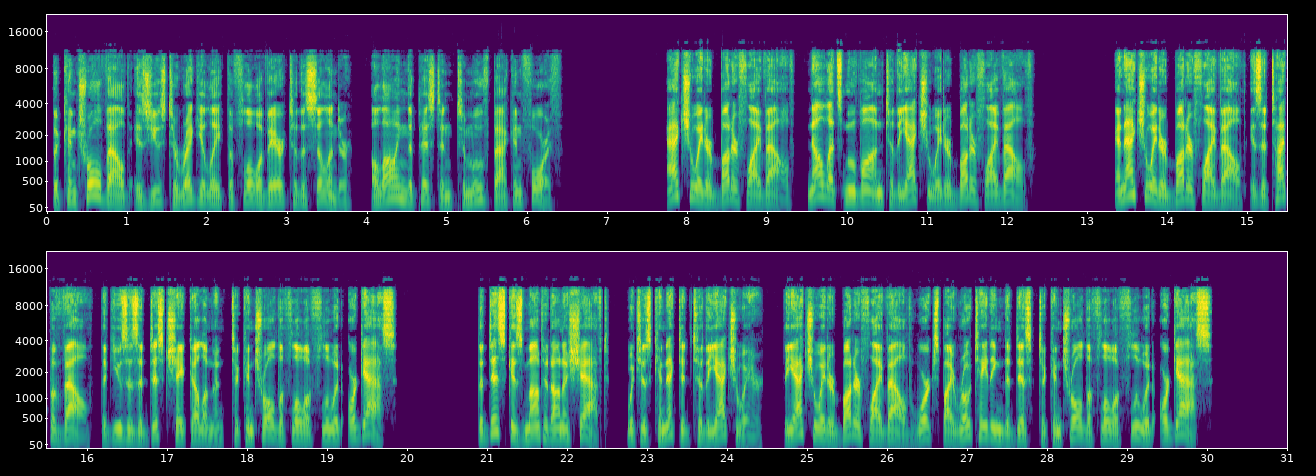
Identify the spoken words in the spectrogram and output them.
The control valve is used to regulate the flow of air to the cylinder, allowing the piston to move back and forth. Actuator butterfly valve. Now let's move on to the actuator butterfly valve. An actuator butterfly valve is a type of valve that uses a disc shaped element to control the flow of fluid or gas. The disc is mounted on a shaft, which is connected to the actuator, the actuator butterfly valve works by rotating the disc to control the flow of fluid or gas.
